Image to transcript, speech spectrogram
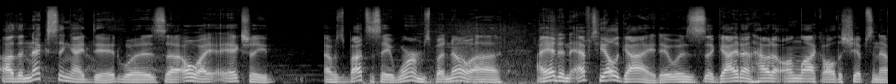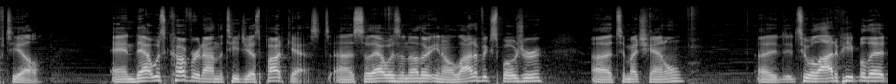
uh, the next thing I did was, uh, oh, I actually, I was about to say worms, but no, uh, I had an FTL guide. It was a guide on how to unlock all the ships in FTL. And that was covered on the TGS podcast. Uh, so that was another, you know, a lot of exposure uh, to my channel. Uh, to a lot of people that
